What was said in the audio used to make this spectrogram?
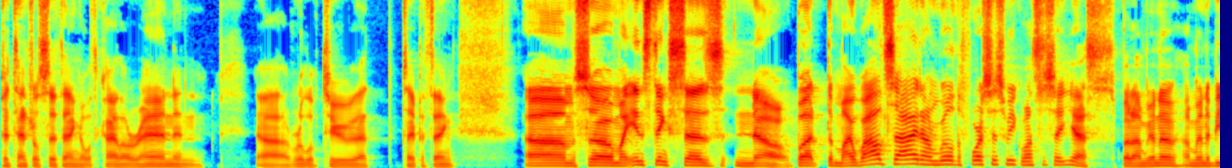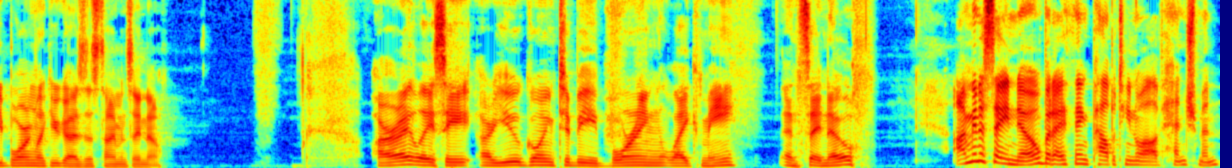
potential Sith angle with Kylo Ren and uh, Rule of Two, that type of thing. Um, so my instinct says no, but the, my wild side on Will of the Force this week wants to say yes. But I'm gonna I'm gonna be boring like you guys this time and say no. All right, Lacey, are you going to be boring like me and say no? I'm going to say no, but I think Palpatine will have henchmen.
